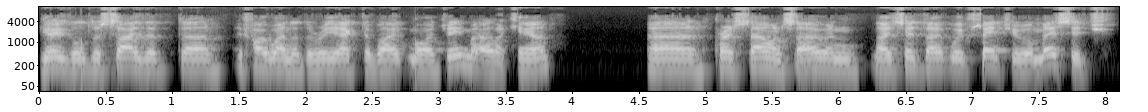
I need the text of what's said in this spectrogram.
Google to say that uh, if I wanted to reactivate my Gmail account, uh, press so and so, and they said that we've sent you a message.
